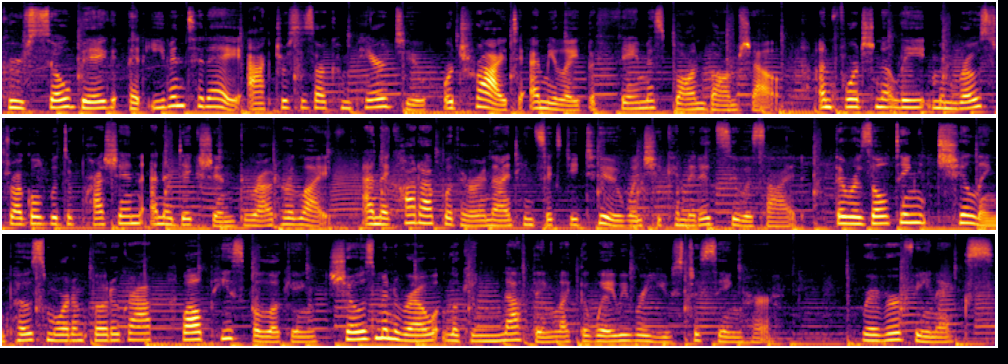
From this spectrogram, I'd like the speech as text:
grew so big that even today actresses are compared to or try to emulate the famous blonde bombshell. Unfortunately, Monroe struggled with depression and addiction throughout her life, and it caught up with her in 1962 when she committed suicide. The resulting chilling post-mortem photograph, while peaceful looking, shows Monroe looking nothing like the way we were used to seeing her. River Phoenix.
